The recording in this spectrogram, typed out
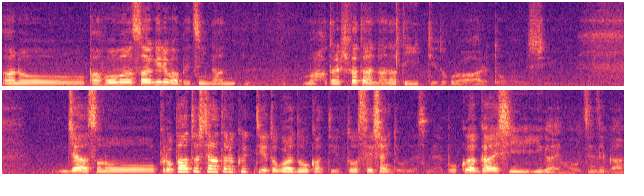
あのパフォーマンスを上げれば別になん、まあ、働き方は何だっていいっていうところはあると思うし。じゃあそのプロパーとして働くっていうところはどうかっていうと正社員ってことですね。僕は外資以外も全然眼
